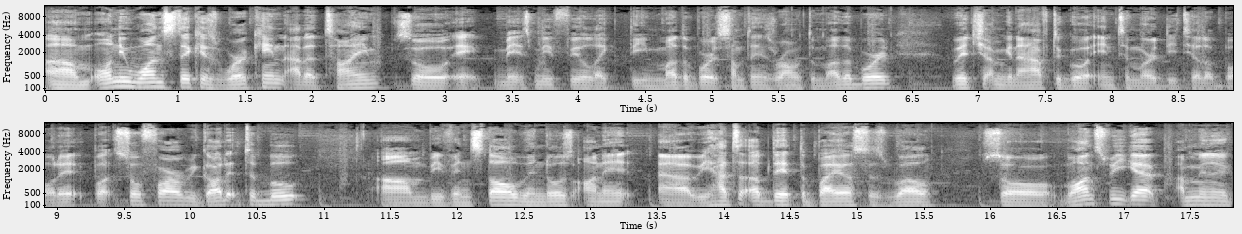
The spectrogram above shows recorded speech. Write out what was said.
Um, only one stick is working at a time, so it makes me feel like the motherboard, something's wrong with the motherboard, which I'm gonna have to go into more detail about it. But so far, we got it to boot. Um, we've installed Windows on it. Uh, we had to update the BIOS as well. So once we get, I'm gonna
